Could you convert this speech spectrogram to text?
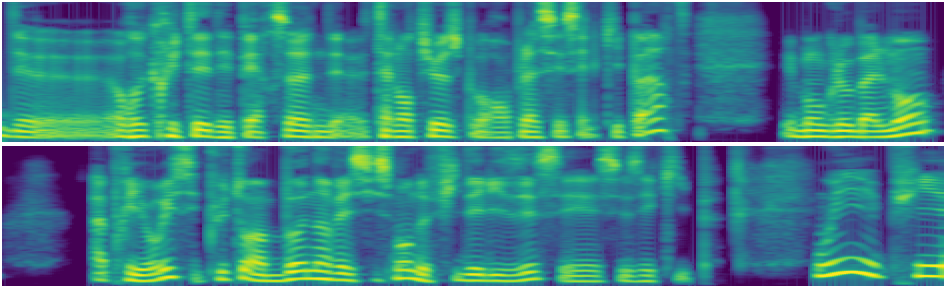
de recruter des personnes talentueuses pour remplacer celles qui partent. Et bon, globalement, a priori, c'est plutôt un bon investissement de fidéliser ces, équipes. Oui, et puis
